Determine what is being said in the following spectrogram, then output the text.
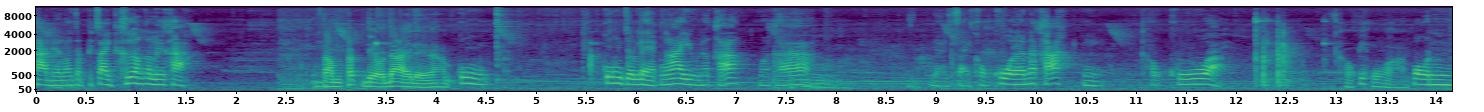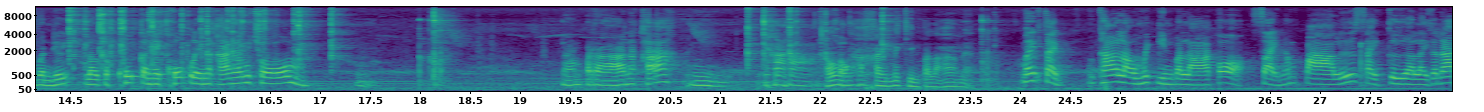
ค่ะ เดี๋ยวเราจะไปใส่เครื่องกันเลยค่ะ ตำแป๊บเดียวได้เลยนะครับ กุ้ง กุ้งจะแหลกง่ายอยู่นะคะ มาค่ะยายใส่ข้าวคั่วแล้วนะคะนี่ข้าวคั่วเขาวคั่วครับปนวันนี้เราจะคลุกกันในครกเลยนะคะท่านผู้ชมอืมน้ำปลาร้านะคะนี่ฮ่าเขาของถ้าใครไม่กินปลาร้าแม่ไม่ใส่ถ้าเราไม่กินปลาร้าก็ใส่น้ำปลาหรือใส่เกลืออะไรก็ได้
